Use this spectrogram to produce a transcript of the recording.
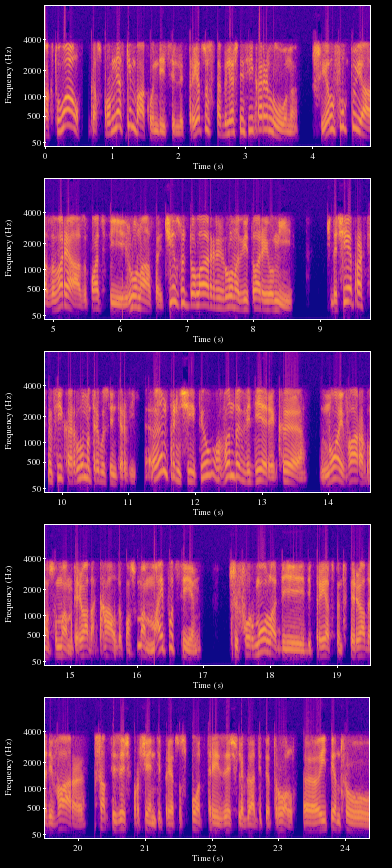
actual, Gazprom ne-a schimbat condițiile. Prețul se stabilește în fiecare lună și el fluctuează, variază. Poate fi luna asta 500 dolari, luna viitoare 1000. Și de ce, practic, în fiecare lună trebuie să intervii? În principiu, având în vedere că noi vara consumăm, perioada caldă, consumăm mai puțin, și formula de, de preț pentru perioada de vară, 70% prețul spot, 30% legat de petrol, e pentru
